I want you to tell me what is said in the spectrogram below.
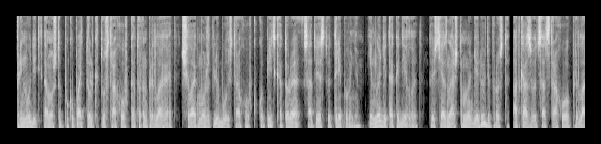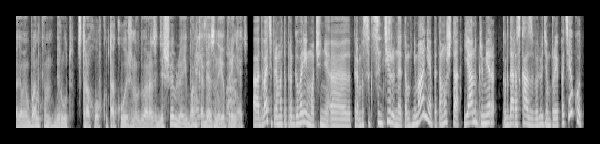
принудить к тому, чтобы покупать только ту страховку, которую он предлагает. Человек может любую страховку купить, которая соответствует требованиям. И многие так и делают. То есть, я знаю, что многие люди просто отказываются от страховок, предлагаемых банком, берут страховку такую же, но в два раза дешевле, и банк а обязан ее принять. А, давайте прямо это проговорим очень, э, прямо сакцентирую на этом внимание, потому что я, например, когда рассказываю людям про ипотеку,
